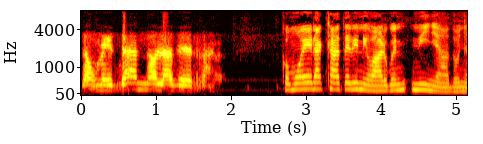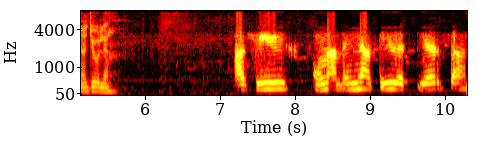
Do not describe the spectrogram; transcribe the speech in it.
la humildad no la guerra. ¿Cómo era Catherine Ibargüen, niña, doña Yola? así, una niña así despierta,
